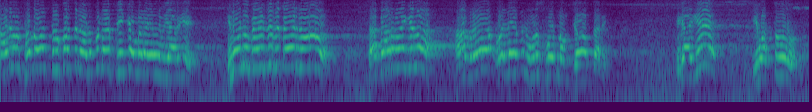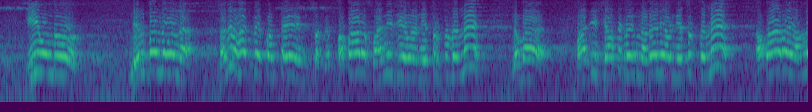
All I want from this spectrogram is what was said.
ಮಾಡಿರೋ ಸಮಾಧಾನ ತಿಳ್ಕೊತೀನಿ. ಅದಕ್ಕೂ ನಾನು ಟೀಕೆ ಮಾಡಲ್ಲ ನೀವು ಯಾರಿಗೆ. ಇನ್ನೊಂದು ಬೇಯಿದ್ರೆ ಬೇರೆ ನೋಡು. ನಾ ಆದ್ರೆ ಒಳ್ಳೆಯದನ್ನ ಉಳಿಸ್ಬೋದು ನಮ್ಮ ಜವಾಬ್ದಾರಿ. ಹೀಗಾಗಿ ಇವತ್ತು ಈ ಒಂದು ನಿರ್ಬಂಧವನ್ನ ತಗದು ಹಾಕಬೇಕು ಅಂತ ಹೇಳಿ ಅಪಾರ ಸ್ವಾಮೀಜಿಯವರ ನೇತೃತ್ವದಲ್ಲಿ ನಮ್ಮ ಮಾಜಿ ಶಾಸಕರ ನಡಾಳಿ ಅವರ ನೇತೃತ್ವದಲ್ಲಿ ಅಪಾರ ಎಲ್ಲ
